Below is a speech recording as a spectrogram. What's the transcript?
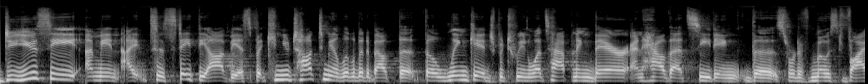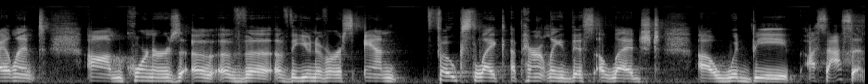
Do you see, I mean, I, to state the obvious, but can you talk to me a little bit about the, the linkage between what's happening there and how that's seeding the sort of most violent um, corners of, of, the, of the universe and folks like apparently this alleged uh, would be assassin?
